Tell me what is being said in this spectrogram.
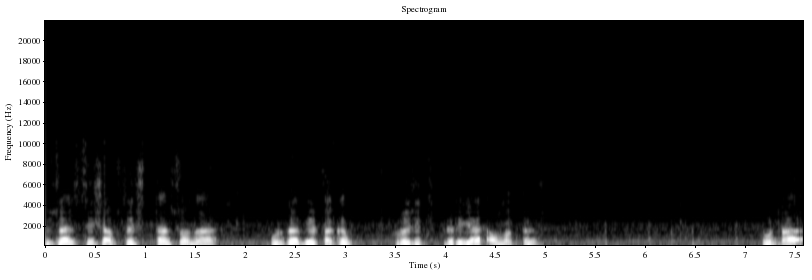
Visual C Sharp seçtikten sonra burada bir takım proje tipleri yer almaktadır. Burada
